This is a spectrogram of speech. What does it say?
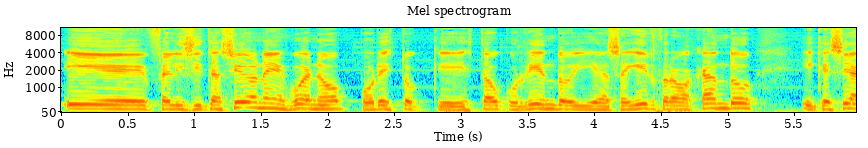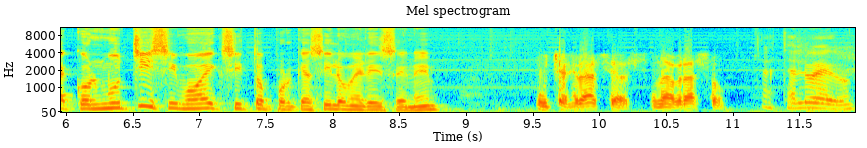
y eh, felicitaciones, bueno, por esto que está ocurriendo y a seguir trabajando y que sea con muchísimo éxito porque así lo merecen. ¿eh? Muchas gracias, un abrazo. Hasta luego.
